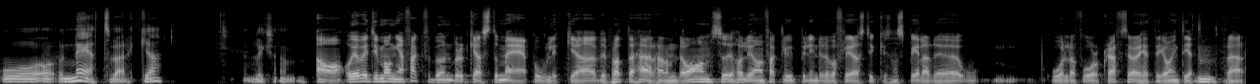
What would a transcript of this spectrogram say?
och nätverka. Liksom. Ja, och jag vet ju många fackförbund brukar stå med på olika, vi pratade här häromdagen så höll jag en facklig utbildning där det var flera stycken som spelade World of Warcraft, det heter, jag är inte jätteduktig på det här.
